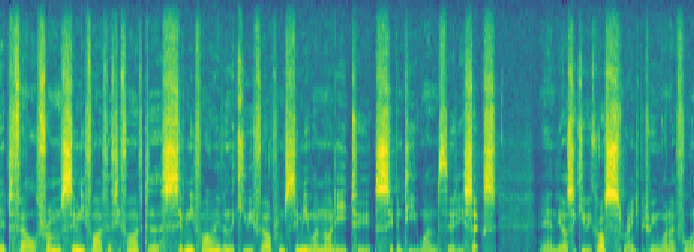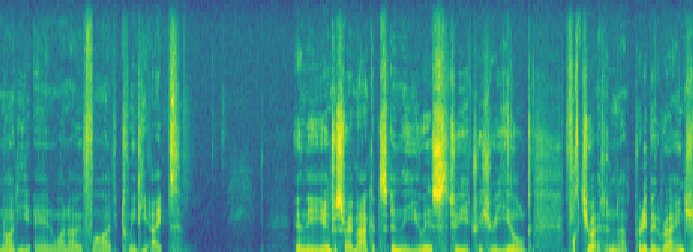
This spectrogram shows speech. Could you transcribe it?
it fell from 75.55 to 75, and the Kiwi fell from 71.90 to 71.36. And the Aussie Kiwi cross ranged between 104.90 and 105.28. In the interest rate markets in the US, the two year Treasury yield fluctuated in a pretty big range,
